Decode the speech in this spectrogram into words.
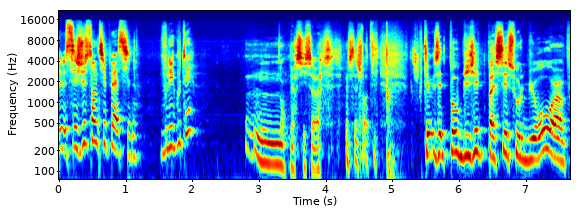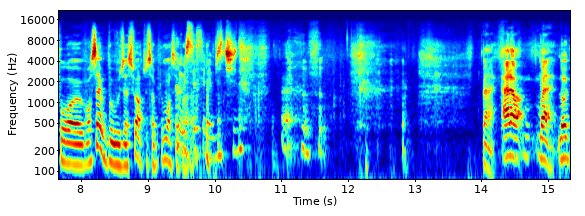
Euh, C'est juste un petit peu acide. Vous voulez goûter Mm, Non, merci, ça va, c'est gentil. Écoutez, Vous n'êtes pas obligé de passer sous le bureau hein, pour, euh, pour ça, vous pouvez vous asseoir tout simplement. c'est pas- ça, c'est l'habitude. Voilà. Alors, voilà. Donc,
